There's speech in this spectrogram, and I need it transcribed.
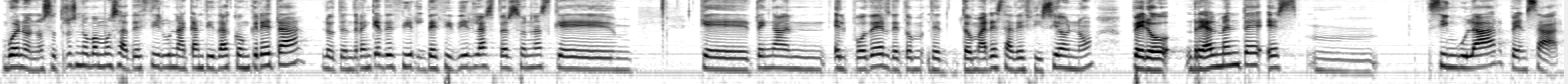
Bueno, nosotros no vamos a decir una cantidad concreta, lo tendrán que decir, decidir las personas que, tengan el poder de, tomar esa decisión, ¿no? Pero realmente es mm, singular pensar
